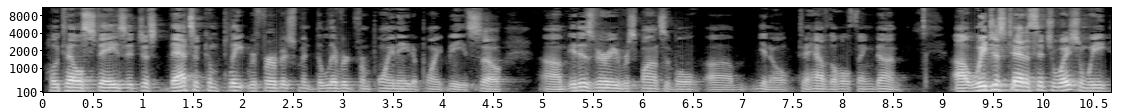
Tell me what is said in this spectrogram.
hotel stays. It just that's a complete refurbishment delivered from point A to point B. So um, it is very responsible, um, you know, to have the whole thing done. Uh, we just had a situation. We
